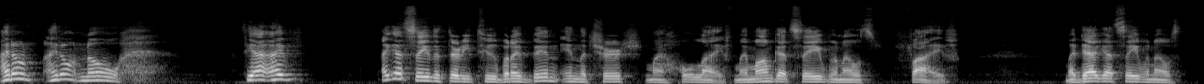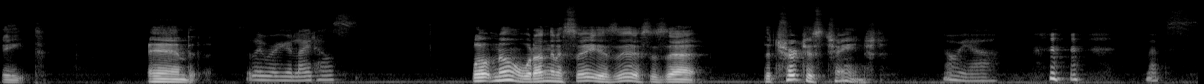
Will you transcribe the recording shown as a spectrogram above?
I don't I don't know. See, I, I've I got saved at 32, but I've been in the church my whole life. My mom got saved when I was five. My dad got saved when I was eight. And So they were your lighthouse. well, no, what I'm going to say is this: is that the church has changed. Oh yeah. That's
